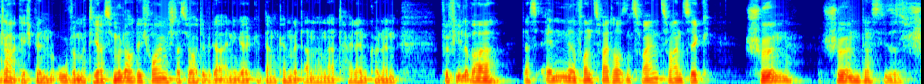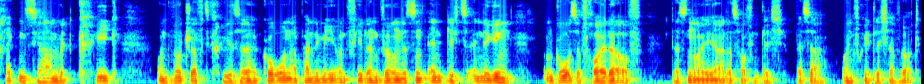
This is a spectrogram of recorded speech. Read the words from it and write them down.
Tag, ich bin Uwe Matthias Müller und ich freue mich, dass wir heute wieder einige Gedanken miteinander teilen können. Für viele war das Ende von 2022 schön, schön, dass dieses Schreckensjahr mit Krieg und Wirtschaftskrise, Corona-Pandemie und vielen Wirrnissen endlich zu Ende ging und große Freude auf das neue Jahr, das hoffentlich besser und friedlicher wird.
